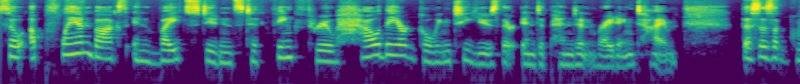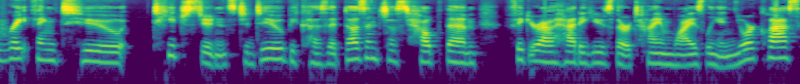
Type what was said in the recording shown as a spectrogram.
So, a plan box invites students to think through how they are going to use their independent writing time. This is a great thing to teach students to do because it doesn't just help them figure out how to use their time wisely in your class.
